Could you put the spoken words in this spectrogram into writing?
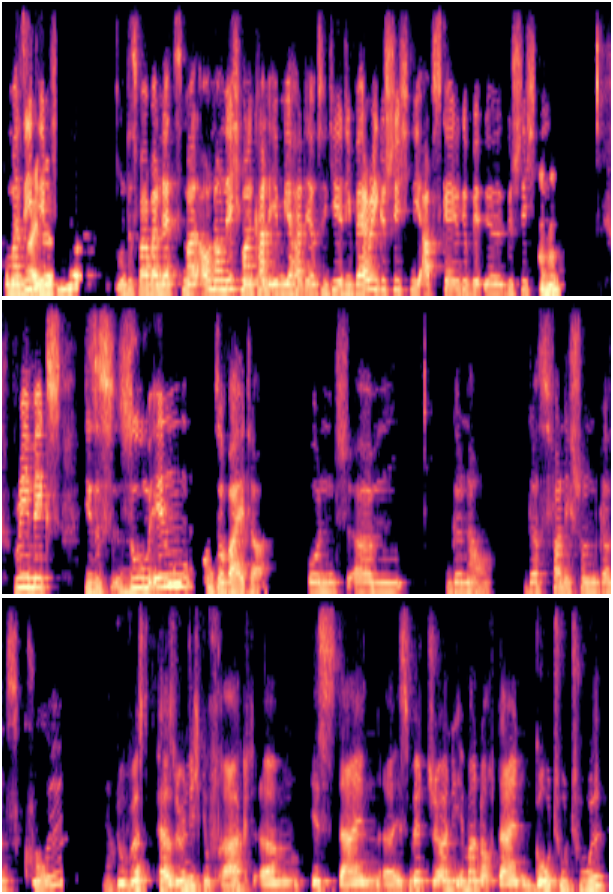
Und man sieht Eine, eben hier, und das war beim letzten Mal auch noch nicht, man kann eben, ihr hat ja hier die Vary-Geschichten, die Upscale-Geschichten, äh, mhm. Remix, dieses Zoom-In und so weiter. Und ähm, genau, das fand ich schon ganz cool. Ja. Du wirst persönlich gefragt, ähm, ist dein, äh, ist Midjourney immer noch dein Go-To-Tool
